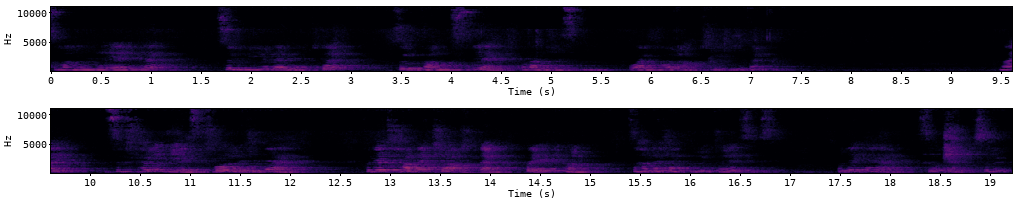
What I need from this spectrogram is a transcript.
så mange regler. Så mye leve opp til. Så vanskelig å være kristen. Og jeg får det absolutt ikke til. Nei, selvfølgelig så får det ikke det. Fordi at hadde jeg klart det på egen hånd, så hadde jeg fått bruk for Jesus. Og det er jeg så absolutt.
